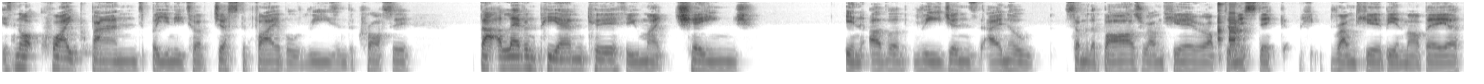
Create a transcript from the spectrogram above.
is not quite banned, but you need to have justifiable reason to cross it. That 11 p.m. curfew might change in other regions. I know some of the bars around here are optimistic, around here being Marbella,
